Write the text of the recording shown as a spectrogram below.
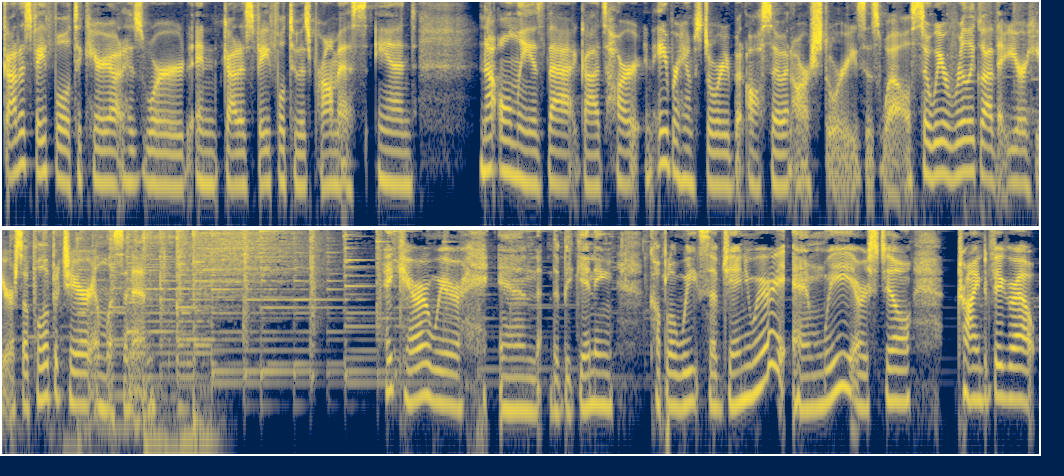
God is faithful to carry out his word and God is faithful to his promise. And not only is that God's heart in Abraham's story, but also in our stories as well. So we're really glad that you're here. So pull up a chair and listen in. Hey, Kara, we're in the beginning couple of weeks of January, and we are still trying to figure out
